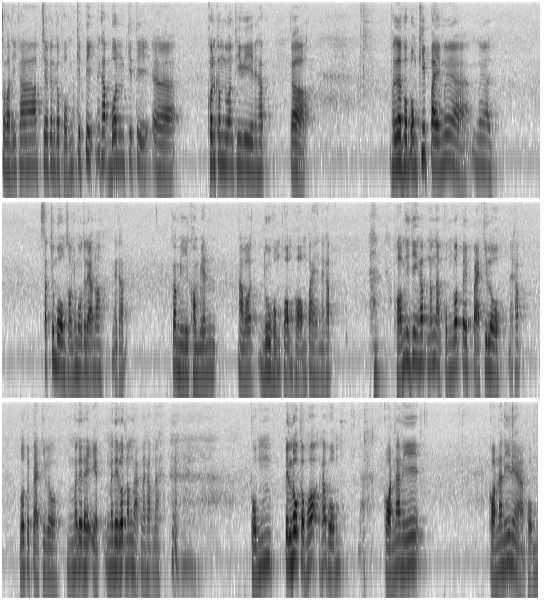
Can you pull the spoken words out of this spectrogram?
สวัสดีครับ เจอกันกับผมกิตินะครับ บนกิติคนคำนวณทีวีนะครับ ก็เพื่อนผมลงคลิปไปเมื่อเมื่อสักชั่วโมงสองชั่วโมงที่แล้วเนาะนะครับ ก็มีคอมเมนต์มาบอกว่าดูผมผอมๆไปนะครับ ผอมจริงๆครับ น้ำหนักผมลดไป 8กิโลนะครับ ลดไป 8กิโลไม่ได้ไดเอทไม่ได้ลดน้ำหนักนะครับนะ ผมเป็นโรคกระเพาะครับผมอะ ก่อนหน้านี้ ก่อนหน้านี้เนี่ยผม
